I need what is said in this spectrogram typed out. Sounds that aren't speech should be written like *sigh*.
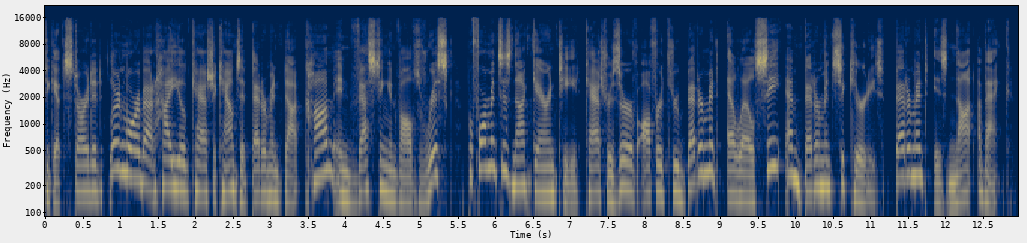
to get started. Learn more about high yield cash accounts at betterment.com. Investing involves risk. Performance is not guaranteed. Cash reserve offered through Betterment LLC and Betterment Securities. Betterment is not a bank.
